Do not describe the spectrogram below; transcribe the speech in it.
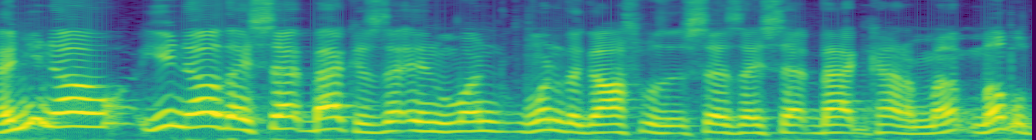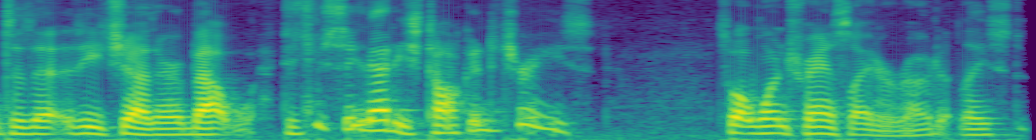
And you know, you know they sat back because in one, one of the Gospels it says they sat back and kind of mumbled to the, each other about, did you see that? He's talking to trees. That's what one translator wrote, at least.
